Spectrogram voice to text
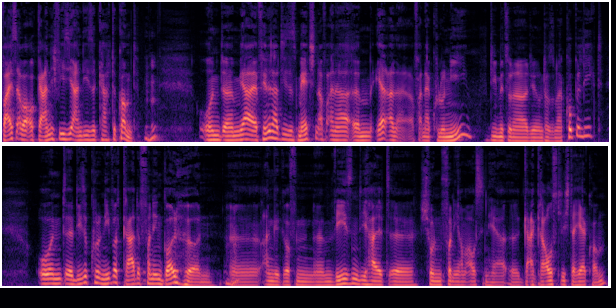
weiß aber auch gar nicht, wie sie an diese Karte kommt. Und ähm, ja, er findet halt dieses Mädchen auf einer, ähm, auf einer Kolonie, die mit so einer, die unter so einer Kuppel liegt. Und äh, diese Kolonie wird gerade von den Gollhörn äh, angegriffen, ähm, Wesen, die halt äh, schon von ihrem Aussehen her äh, gar grauslich daherkommen.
